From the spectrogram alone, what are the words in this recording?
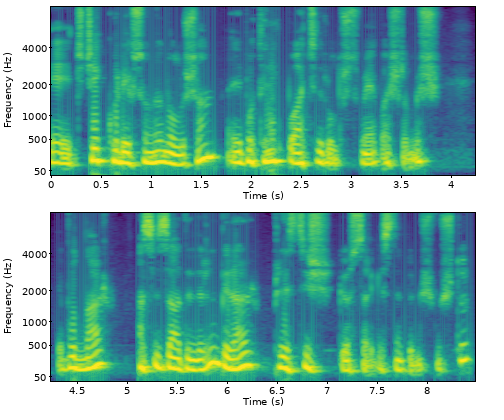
e, çiçek koleksiyonundan oluşan e, botanik boğaçları oluşturmaya başlamış. Bunlar asilzadelerin birer prestij göstergesine dönüşmüştü.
